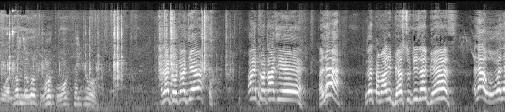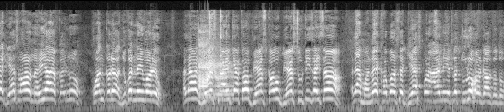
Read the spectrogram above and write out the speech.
પ્રથમ નવો ધોણ ધોણ થઈ ગયો. અલે, ટોટાજી! અરે ટોટાજી! અલે એટલે તમારી ભેંસ છૂટી જાય, ભેંસ! અલ્યા ઓવે ગેસ વાળો નહીં આવ્યો, કઈનો ફોન કર્યો, હજુ કર નહીં વળ્યો. અલે, ગેસ નહીં કેતો ભેંસ કહું, ભેંસ છૂટી જાય છે. અલ્યા મને ખબર છે, ગેસ પણ આ નહીં, એટલે ચૂલો હળગાવતો હતો.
